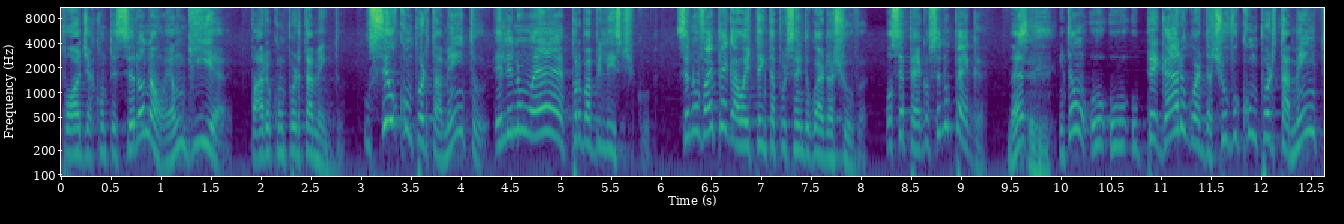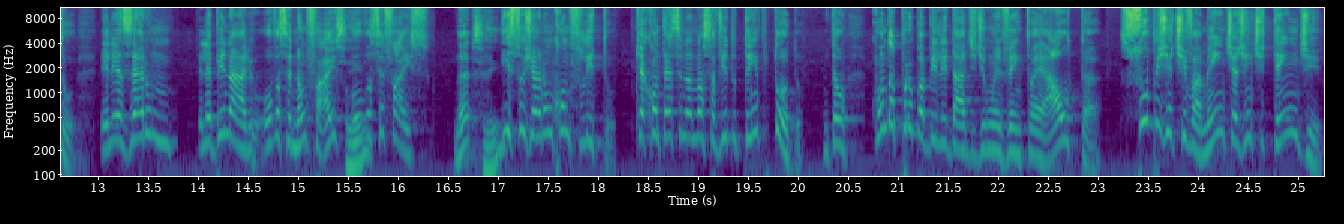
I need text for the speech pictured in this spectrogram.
Pode acontecer ou não, é um guia para o comportamento. O seu comportamento, ele não é probabilístico. você não vai pegar 80% do guarda-chuva. Ou você pega ou você não pega, né? Sim. Então, o, o- o pegar o guarda-chuva, o comportamento, ele é 0 1. Ele é binário. Ou você não faz, Sim. ou você faz. Né? Isso gera um conflito que acontece na nossa vida o tempo todo. Então, quando a probabilidade de um evento é alta, subjetivamente a gente tende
